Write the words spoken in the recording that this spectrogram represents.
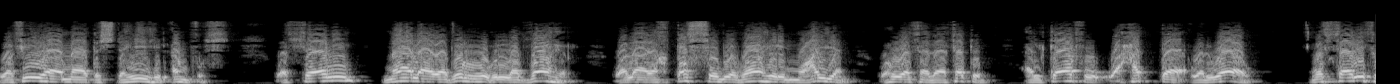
وفيها ما تشتهيه الأنفس. والثاني ما لا يضر إلا الظاهر ولا يختص بظاهر معين وهو ثلاثة الكاف وحتى والواو. والثالث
